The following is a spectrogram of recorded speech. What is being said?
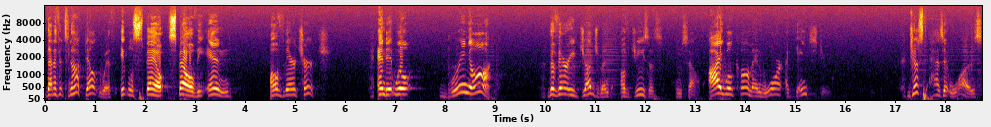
that if it's not dealt with, it will spell, spell the end of their church. And it will bring on the very judgment of Jesus himself. I will come and war against you. Just as it was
